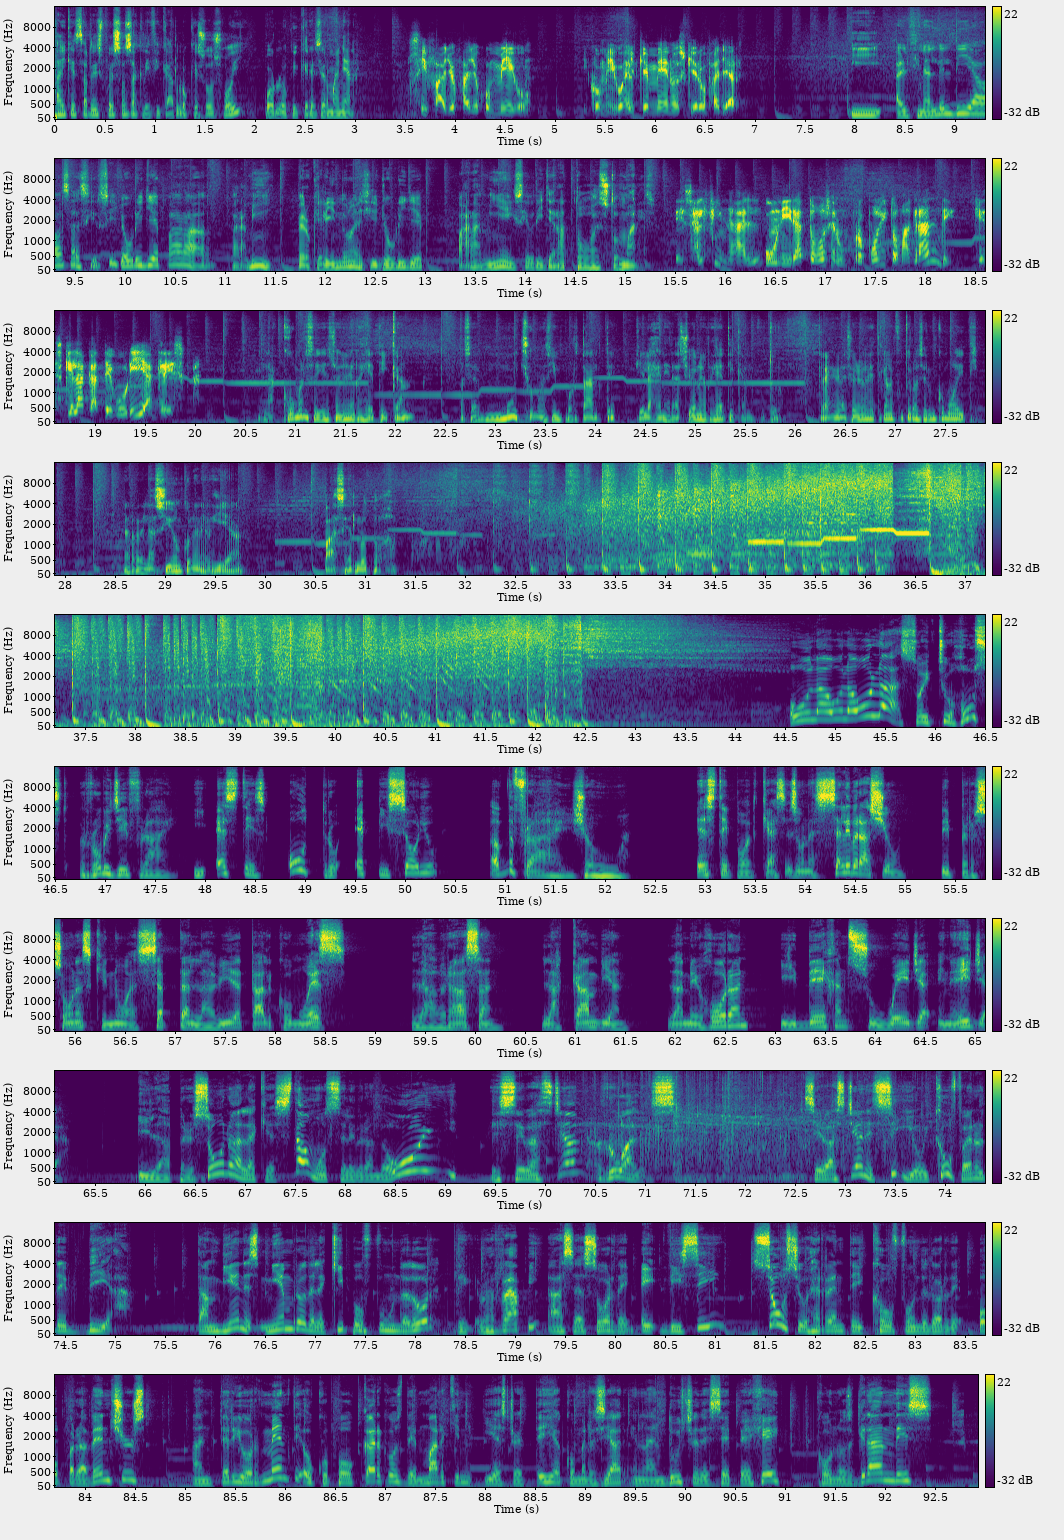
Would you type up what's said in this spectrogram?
Hay que estar dispuesto a sacrificar lo que sos hoy por lo que querés ser mañana. Si fallo, fallo conmigo. Y conmigo es el que menos quiero fallar. Y al final del día vas a decir, sí, yo brillé para, para mí. Pero qué lindo no decir, yo brillé para mí e hice brillar a todos estos manes. Es al final unir a todos en un propósito más grande, que es que la categoría crezca. La comercialización energética va a ser mucho más importante que la generación energética en el futuro. Que la generación energética en el futuro va a ser un commodity. La relación con la energía va a hacerlo todo. Hola, hola, hola, soy tu host, Robbie J. Fry, y este es otro episodio of The Fry Show. Este podcast es una celebración de personas que no aceptan la vida tal como es. La abrazan, la cambian, la mejoran y dejan su huella en ella. Y la persona a la que estamos celebrando hoy es Sebastián Ruales. Sebastián es CEO y co-founder de VIA. También es miembro del equipo fundador de Rappi, asesor de 8VC, socio gerente y cofundador de Opera Ventures. Anteriormente ocupó cargos de marketing y estrategia comercial en la industria de CPG con los grandes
